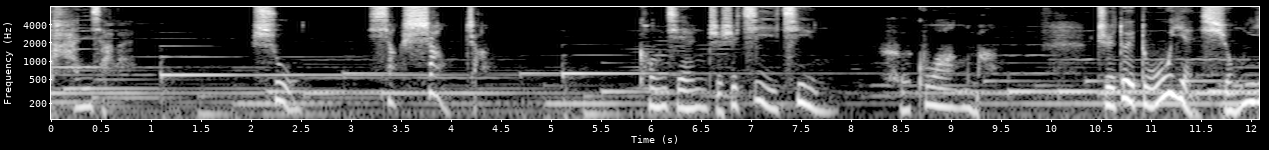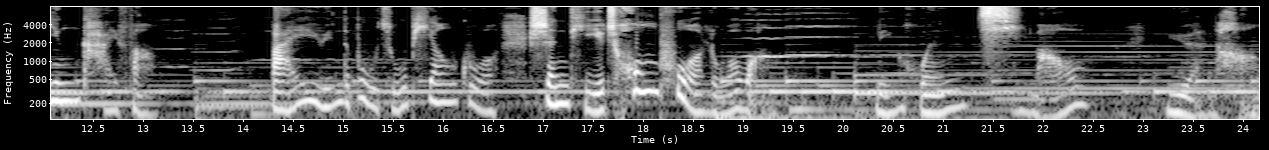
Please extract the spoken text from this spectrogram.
塌下来，树向上长，空间只是寂静和光芒，只对独眼雄鹰开放。白云的不足飘过，身体冲破罗网，灵魂起锚。远航，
